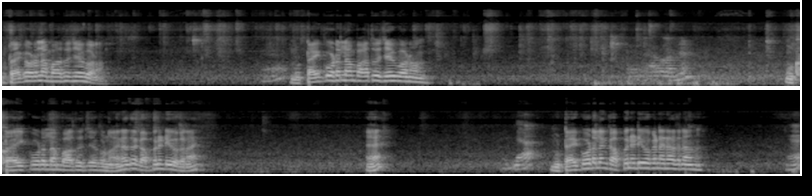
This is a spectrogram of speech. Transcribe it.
മുട്ടായി കൂടെല്ലാം പാത്ത് വെച്ചേക്കണോ മുട്ടായി കൂടെല്ലാം പാത്ത് വെച്ചേക്കണോ മുട്ടായി കൂടെല്ലാം പാത്ത് വെച്ചേക്കണോ അതിനകത്ത് കപ്പനടി വെക്കണേ. ഏ? മുട്ടായി കൂടെല്ലാം കപ്പനടി വെക്കണേ ഏ?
